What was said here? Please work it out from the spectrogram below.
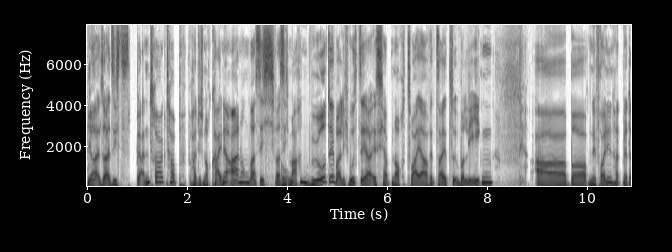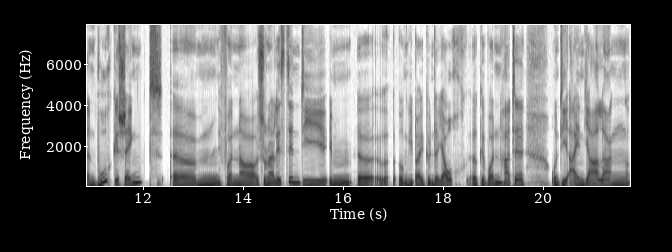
Ja, also als ich es beantragt habe, hatte ich noch keine Ahnung, was ich, was oh. ich machen würde, weil ich wusste ja, ich habe noch zwei Jahre Zeit zu überlegen. Aber eine Freundin hat mir dann ein Buch geschenkt ähm, von einer Journalistin, die im, äh, irgendwie bei Günter Jauch äh, gewonnen hatte und die ein Jahr lang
